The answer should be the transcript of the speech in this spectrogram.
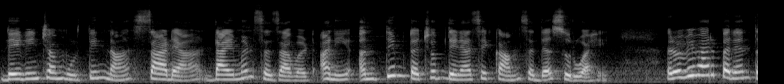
देवींच्या मूर्तींना साड्या डायमंड सजावट आणि अंतिम टचअप देण्याचे काम सध्या सुरू आहे. रविवारपर्यंत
